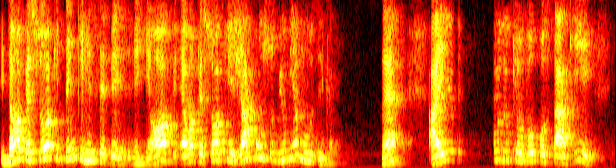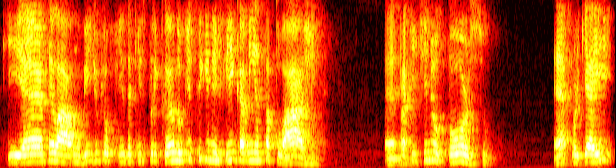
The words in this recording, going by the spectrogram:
Então, a pessoa que tem que receber esse making off é uma pessoa que já consumiu minha música, né? Aí, tudo que eu vou postar aqui, que é, sei lá, um vídeo que eu fiz aqui explicando o que significa minhas tatuagens, é, para que time eu torço, é, porque aí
